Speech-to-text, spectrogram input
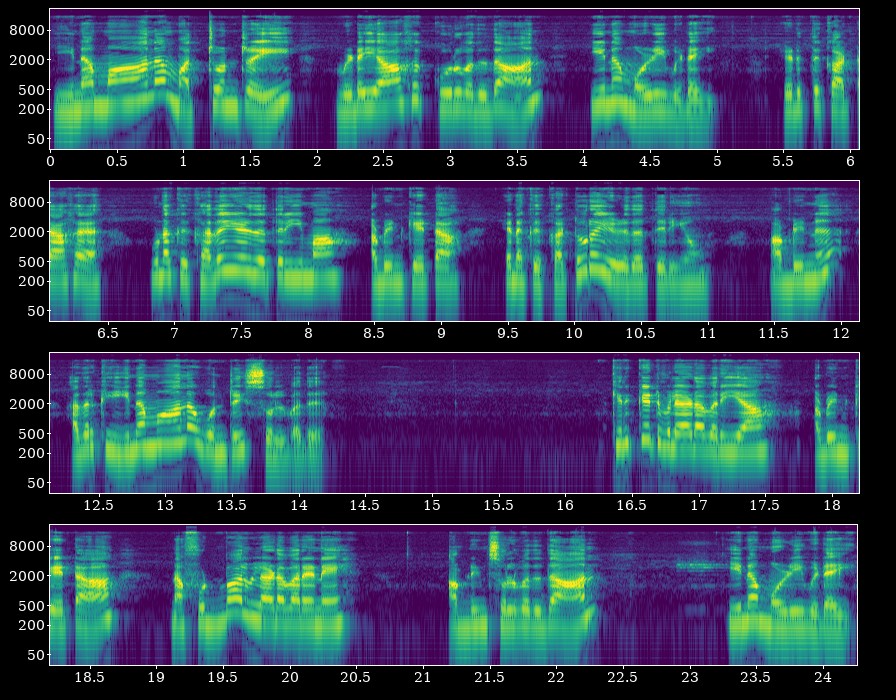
இனமான மற்றொன்றை விடையாக கூறுவதுதான் இனமொழி விடை. எடுத்துக்காட்டாக உனக்கு கதை எழுத தெரியுமா? அப்படின்னு கேட்டா எனக்கு கட்டுரை எழுத தெரியும் அப்படின்னு அதற்கு இனமான ஒன்றை சொல்வது. கிரிக்கெட் விளையாட வரியா? அப்படின்னு கேட்டால் நான் ஃபுட்பால் விளையாட வரேனே அப்படின்னு சொல்வது தான் இனமொழி விடை.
